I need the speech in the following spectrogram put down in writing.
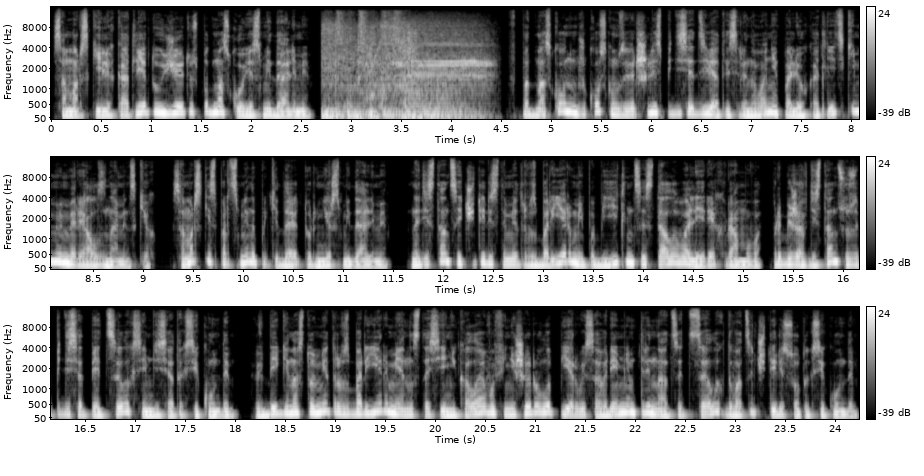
Самарские легкоатлеты уезжают из Подмосковья с медалями. Подмосковном Жуковском завершились 59-е соревнования по легкой атлетике «Мемориал Знаменских». Самарские спортсмены покидают турнир с медалями. На дистанции 400 метров с барьерами победительницей стала Валерия Храмова, пробежав дистанцию за 55,7 секунды. В беге на 100 метров с барьерами Анастасия Николаева финишировала первой со временем 13,24 секунды.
